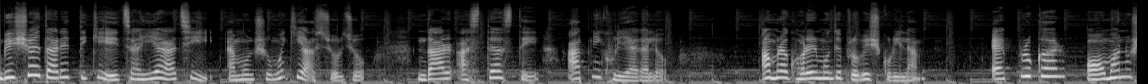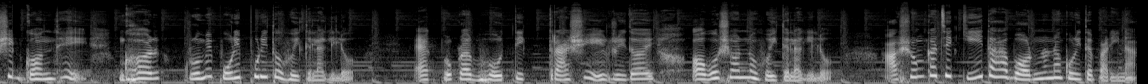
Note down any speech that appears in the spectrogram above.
বিস্ময় দ্বারের দিকে চাহিয়া আছি, এমন সময় কি আশ্চর্য! দ্বার আস্তে আস্তে আপনি খুলিয়া গেল। আমরা ঘরের মধ্যে প্রবেশ করিলাম। এক প্রকার অমানসিক গন্ধে ঘর ক্রমে পরিপূরিত হইতে লাগিল। এক প্রকার ভৌতিক ত্রাসে হৃদয় অবসন্ন হইতে লাগিল। আশঙ্কা যে কী তাহা বর্ণনা করিতে পারি না।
